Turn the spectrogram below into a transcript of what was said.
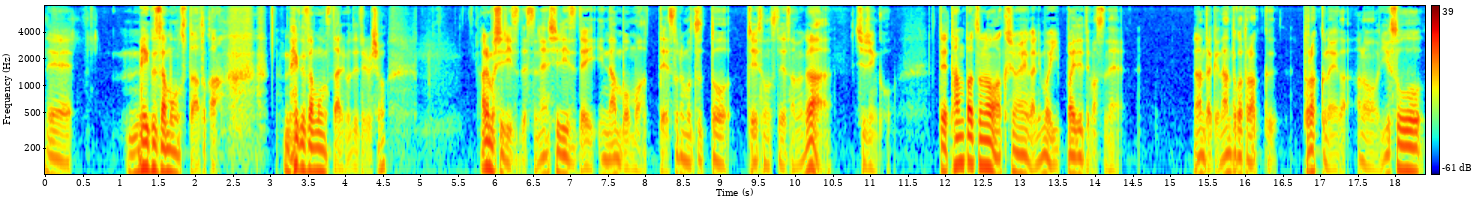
で、メグ・ザ・モンスターとか メグ・ザ・モンスターにも出てるでしょあれもシリーズですね。シリーズで何本もあって、それもずっとジェイソン・ステイサムが主人公。で、単発のアクション映画にもいっぱい出てますね。なんだっけ、なんとかトラック。トラックの映画。あの、輸送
